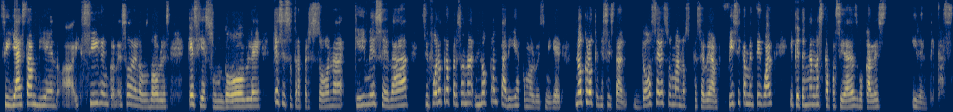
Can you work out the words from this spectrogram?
Si ya están bien, ay, siguen con eso de los dobles, que si es un doble, que si es otra persona, qué necedad. Si fuera otra persona, no cantaría como Luis Miguel. No creo que existan dos seres humanos que se vean físicamente igual y que tengan las capacidades vocales idénticas.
